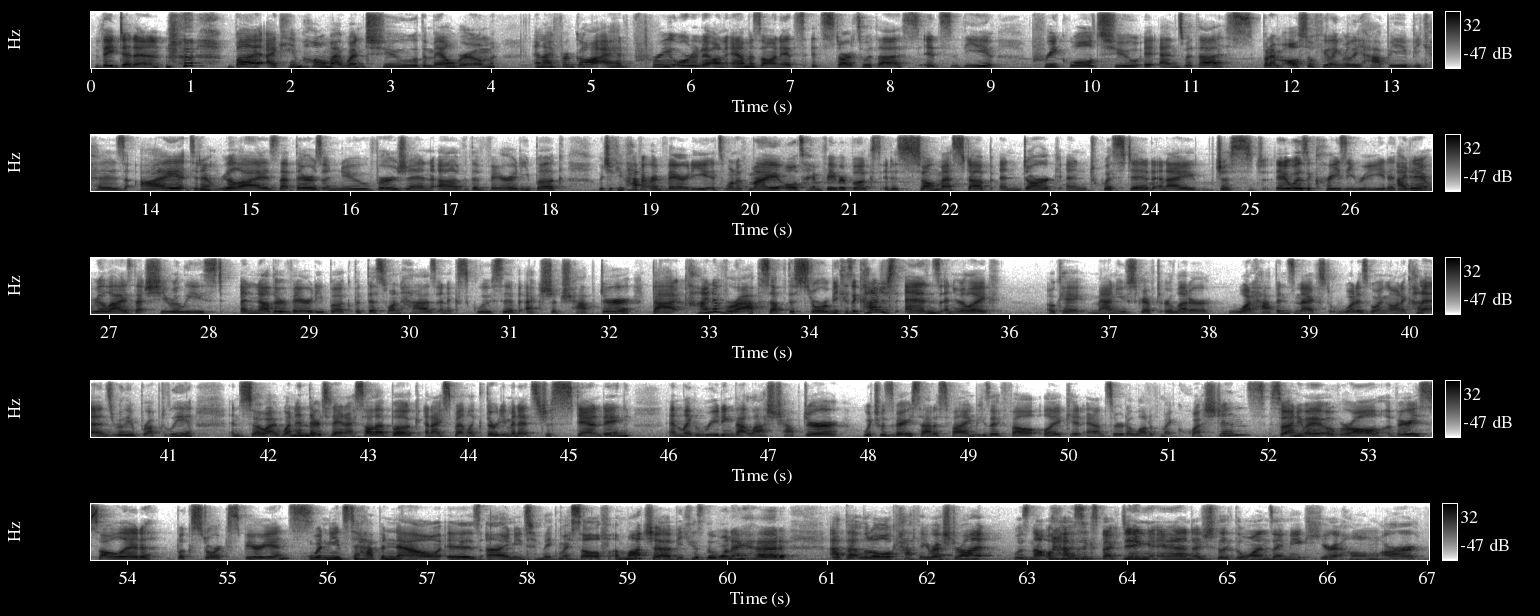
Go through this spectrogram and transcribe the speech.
They didn't, but I came home, I went to the mailroom and I forgot I had pre-ordered it on Amazon. It's It Starts With Us. It's the prequel to It Ends With Us. But I'm also feeling really happy because I didn't realize that there's a new version of the Verity book, which if you haven't read Verity, it's one of my all-time favorite books. It is so messed up and dark and twisted and I just, it was a crazy read. I didn't realize that she released another Verity book, but this one has an exclusive extra chapter that kind of wraps up the story because it kind of just ends and you're like, okay, manuscript or letter, what happens next, what is going on. It kind of ends really abruptly. And so I went in there today and I saw that book and I spent like 30 minutes just standing and like reading that last chapter, which was very satisfying because I felt like it answered a lot of my questions. So anyway, overall, a very solid bookstore experience. What needs to happen now is I need to make myself a matcha because the one I had at that little cafe restaurant was not what I was expecting and I just feel like the ones I make here at home are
